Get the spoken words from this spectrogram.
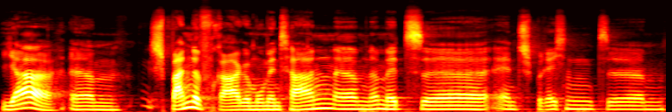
Ja, ähm, spannende Frage momentan. Ähm, ne, mit äh, entsprechend ähm,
